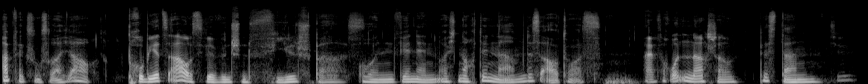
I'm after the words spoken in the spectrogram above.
abwechslungsreich auch. Probiert's aus. Wir wünschen viel Spaß. Und wir nennen euch noch den Namen des Autors. Einfach unten nachschauen. Bis dann. Tschüss.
